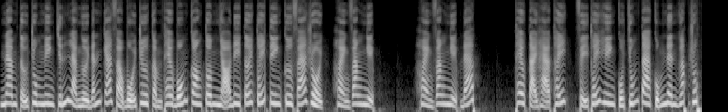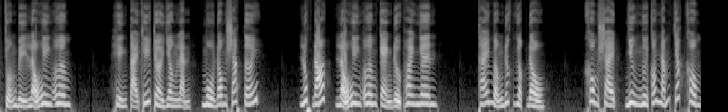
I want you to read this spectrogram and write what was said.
Nam tử trung niên chính là người đánh cá vào buổi trưa cầm theo bốn con tôm nhỏ đi tới Tuế Tiên cư phá rồi, Hoàng Văn Nghiệp. Hoàng Văn Nghiệp đáp: "Theo tại hạ thấy, vị Thúy Hiên của chúng ta cũng nên gấp rút chuẩn bị lẩu yên ương." Hiện tại khí trời dần lạnh, mùa đông sắp tới. Lúc đó, Lẩu Yên Ương càng được hoan nghênh. Thái Mẫn Đức gật đầu. Không sai, nhưng ngươi có nắm chắc không?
